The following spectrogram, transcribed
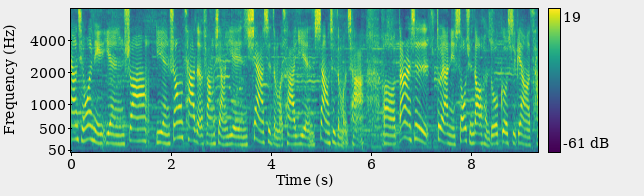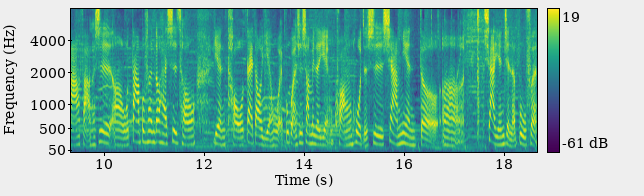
想请问你，眼霜眼霜擦的方向，眼下是怎么擦，眼上是怎么擦？呃，当然是对啊，你搜寻到很多各式各样的擦法，可是呃，我大部分都还是从眼头带到眼尾，不管是上面的眼眶，或者是下面的呃下眼睑的部分。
